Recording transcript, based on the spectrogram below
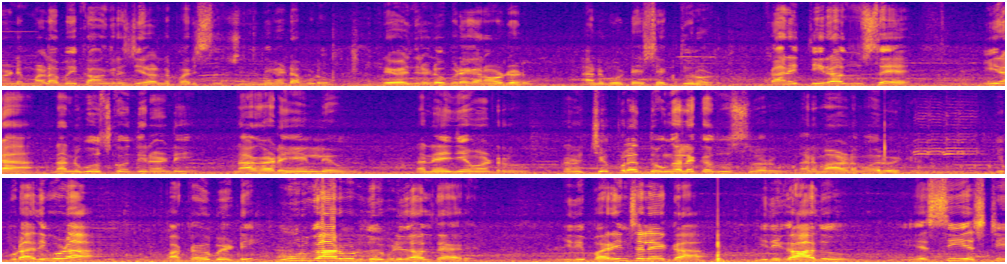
నుండి మళ్ళీ పోయి కాంగ్రెస్ చేయాలనే పరిస్థితి వచ్చింది. ఎందుకంటే అప్పుడు రేవంత్ రెడ్డి ఒకడే కనబడ్డాడు. ఆయన కొట్టే శక్తి ఉన్నాడు. కానీ తీరా చూస్తే ఈయన నన్ను కోసుకొని తినండి నాకాడ ఏం లేవు నన్ను ఏం చేయమంటారు నన్ను చెప్పుల దొంగ లెక్క చూస్తున్నారు అని మాట్లాడడం మొదలుపెట్టాడు. ఇప్పుడు అది కూడా పక్కకు పెట్టి ఊరు దోపిడీదారులు తయారు. ఇది భరించలేక ఇది కాదు ఎస్సీ ఎస్టీ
